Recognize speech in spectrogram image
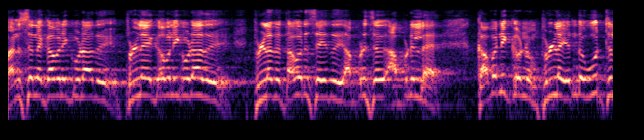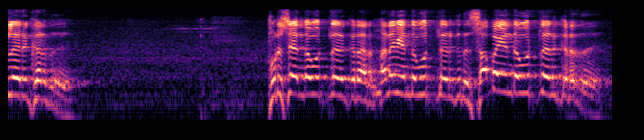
மனுஷனை கவனிக்கக்கூடாது பிள்ளையை கவனிக்கக்கூடாது. பிள்ளை தவறு செய்து அப்படி செய்- அப்படி இல்லை. கவனிக்கணும். பிள்ளை எந்த ஊற்றில் இருக்கிறது? புருஷன் எந்த ஊற்றில் இருக்கிறார்? மனைவி எந்த ஊற்றில் இருக்குது? சபை எந்த ஊற்றில் இருக்கிறது?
